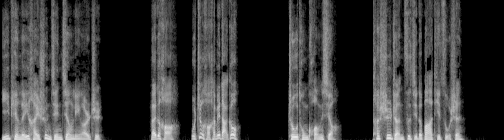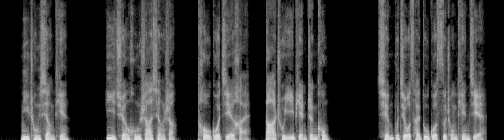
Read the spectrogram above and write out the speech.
一片雷海瞬间降临而至。来得好，我正好还没打够。周通狂笑，他施展自己的霸体祖身，逆冲向天，一拳轰杀向上，透过劫海打出一片真空。前不久才度过四重天劫，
